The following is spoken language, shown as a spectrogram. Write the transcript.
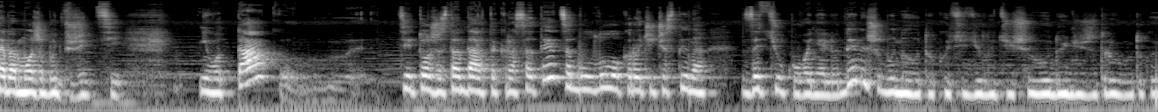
тебе може бути в житті. І от так, ці теж стандарти красоти, це було, коротше, частина затюкування людини, щоб вона отако сиділа тіше, воду ніже треба така.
